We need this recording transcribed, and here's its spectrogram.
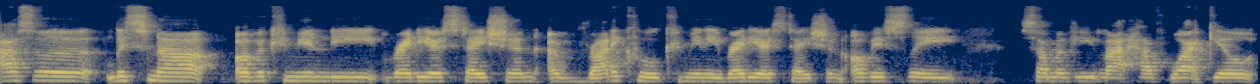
as a listener of a community radio station, a radical community radio station, obviously some of you might have white guilt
